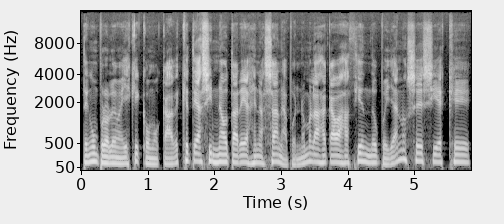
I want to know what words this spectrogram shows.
tengo un problema y es que como cada vez que te he asignado tareas en Asana, pues no me las acabas haciendo, pues ya no sé si es que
